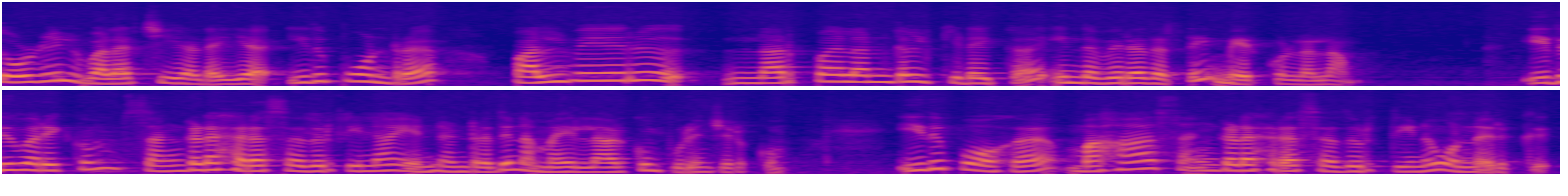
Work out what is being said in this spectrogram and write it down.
தொழில் வளர்ச்சியடைய இது போன்ற பல்வேறு நற்பலன்கள் கிடைக்க இந்த விரதத்தை மேற்கொள்ளலாம். இதுவரைக்கும் சங்கடஹர சதுர்த்தினா என்னன்றது நம்ம எல்லாருக்கும் புரிஞ்சிருக்கும். இது போக மகா சங்கடஹர சதுர்த்தின்னு ஒன்று இருக்குது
